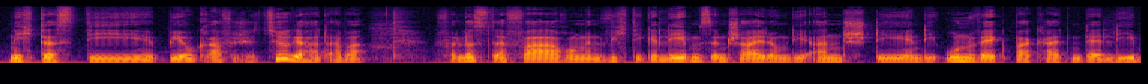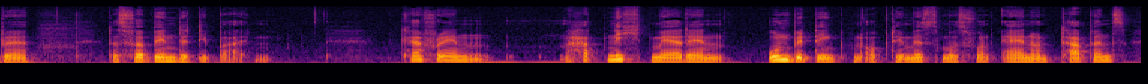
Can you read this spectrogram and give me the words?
Nicht, dass die biografische Züge hat, aber Verlusterfahrungen, wichtige Lebensentscheidungen, die anstehen, die Unwägbarkeiten der Liebe, das verbindet die beiden. Catherine hat nicht mehr den unbedingten Optimismus von Anne und Tuppence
